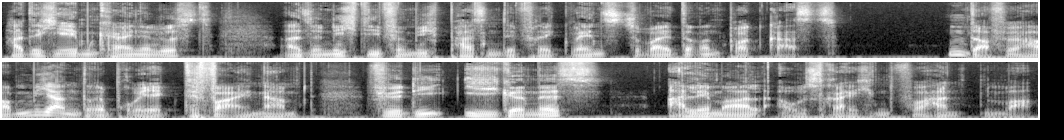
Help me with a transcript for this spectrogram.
hatte ich eben keine Lust, also nicht die für mich passende Frequenz zu weiteren Podcasts. Und dafür haben mich andere Projekte vereinnahmt, für die Eagerness allemal ausreichend vorhanden war.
